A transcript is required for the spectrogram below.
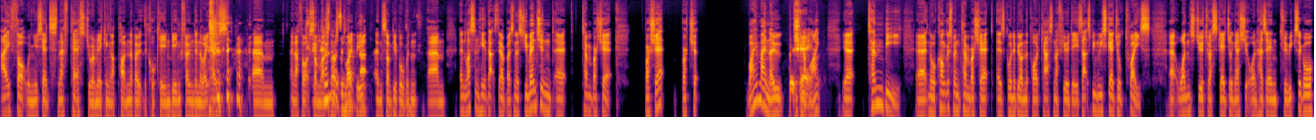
I thought when you said sniff test, you were making a pun about the cocaine being found in the White House. um, and I thought some listeners would like be. that, and some people wouldn't. Um, and listen, hey, that's their business. You mentioned uh, Tim Burchett. Burchett? Burchett? Why am I now Burchett. blank? Yeah, Tim B. Uh, no, Congressman Tim Burchett is going to be on the podcast in a few days. That's been rescheduled twice. Uh, once due to a scheduling issue on his end two weeks ago.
